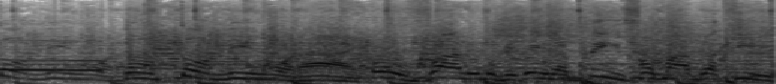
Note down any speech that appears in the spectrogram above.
Toninho Moraes, Toninho Moraes, o Vale do Ribeira bem informado aqui.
